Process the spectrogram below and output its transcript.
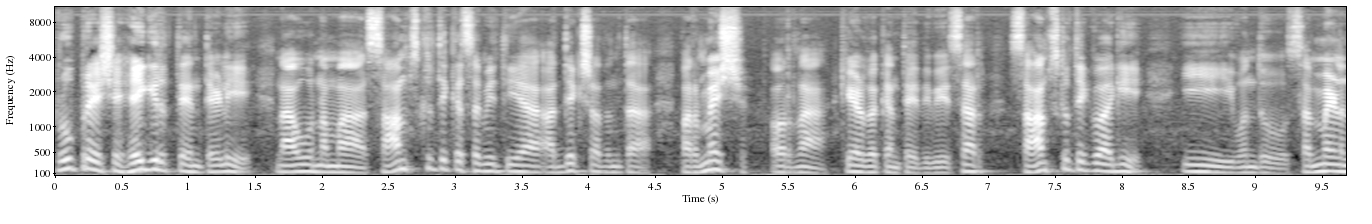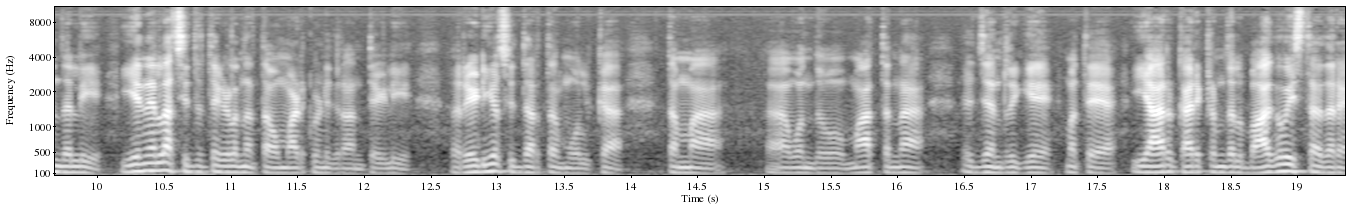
ರೂಪರೇಷೆ ಹೇಗಿರುತ್ತೆ ಅಂತೇಳಿ ನಾವು ನಮ್ಮ ಸಾಂಸ್ಕೃತಿಕ ಸಮಿತಿಯ ಅಧ್ಯಕ್ಷರಾದಂಥ ಪರಮೇಶ್ ಅವ್ರನ್ನ ಕೇಳ್ಬೇಕಂತ ಇದ್ದೀವಿ. ಸರ್, ಸಾಂಸ್ಕೃತಿಕವಾಗಿ ಈ ಒಂದು ಸಮ್ಮೇಳನದಲ್ಲಿ ಏನೆಲ್ಲ ಸಿದ್ಧತೆಗಳನ್ನು ತಾವು ಮಾಡ್ಕೊಂಡಿದ್ದೀರಾ ಅಂತೇಳಿ ರೇಡಿಯೋ ಸಿದ್ಧಾರ್ಥ ಮೂಲಕ ತಮ್ಮ ಒಂದು ಮಾತನ್ನು ಜನರಿಗೆ ಮತ್ತೆ ಯಾರು ಕಾರ್ಯಕ್ರಮದಲ್ಲಿ ಭಾಗವಹಿಸ್ತಾ ಇದ್ದಾರೆ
